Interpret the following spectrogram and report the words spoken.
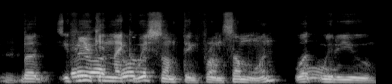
うん But if それ you は can like どうだ wish something from someone, what うん will you?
